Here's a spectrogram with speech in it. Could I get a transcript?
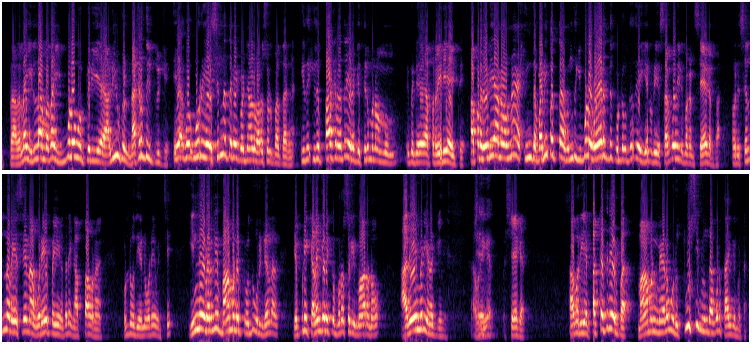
இப்போ அதெல்லாம் இல்லாம தான் இவ்வளவு பெரிய அழிவுகள் நகர்ந்துகிட்டு இருக்கு. ஒரு சின்ன தங்கை கொஞ்ச நாள் வர சொல்லி பார்த்தாங்க. இது இது பார்க்கறதுல எனக்கு திருமணம் இப்போ அப்புறம் ரெடி ஆயிட்டு. அப்புறம் ரெடி ஆன உடனே இந்த வடிவத்தை வந்து இவ்வளவு உயரத்துக்கு கொண்டு வந்தது என்னுடைய சகோதரி மகன் சேகர் தான். அவர் சின்ன வயசுலயே நான் ஒரே பையன் தான் எங்க அப்பாவை கொண்டு வந்து என்னோடய வச்சு இன்னை வரையிலும் மாமனுக்கு வந்து ஒரு நில எப்படி கலைஞருக்கு முரசொலி மாறணும் அதே மாதிரி எனக்கு அவர் சேகர். சேகர். அவர் என் பக்கத்திலே இருப்பார். மாமன் மேல ஒரு தூசி விழுந்தா கூட தாங்க மாட்டார்.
